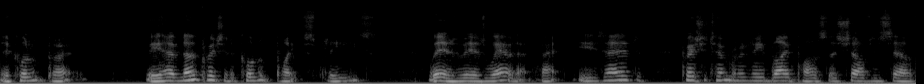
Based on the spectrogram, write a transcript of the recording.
the coolant pipe. We have no pressure the coolant pipes, please. Williams is aware of that fact. He's had pressure temporarily bypassed the shaft itself.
